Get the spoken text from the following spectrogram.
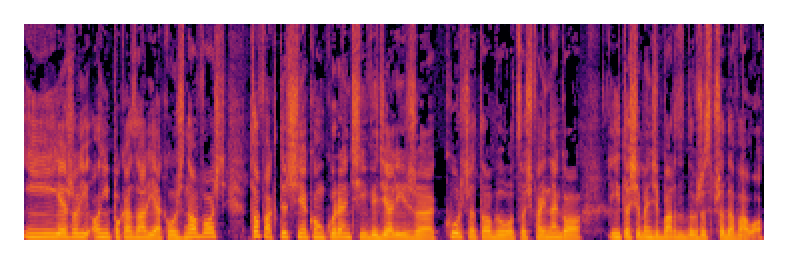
i jeżeli oni pokazali jakąś nowość, to faktycznie konkurenci wiedzieli, że kurczę, kurczę, to było coś fajnego i to się będzie bardzo dobrze sprzedawało.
